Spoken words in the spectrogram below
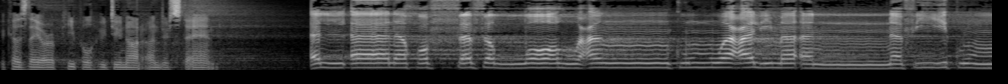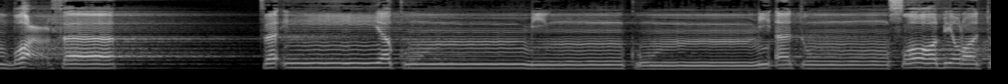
because they are a people who do not understand. الآن خفف الله عنكم وعلم أن فيكم ضعفا فإن يكن منكم مئة صابرة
